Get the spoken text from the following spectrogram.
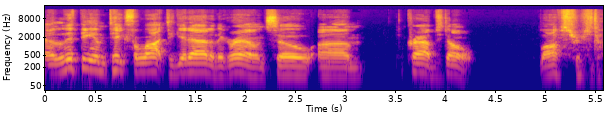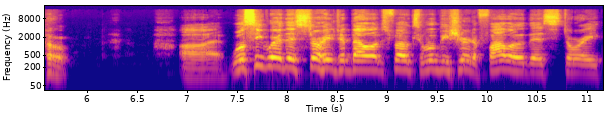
now, lithium takes a lot to get out of the ground, so um, crabs don't, lobsters don't. Uh, we'll see where this story develops, folks. We'll be sure to follow this story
